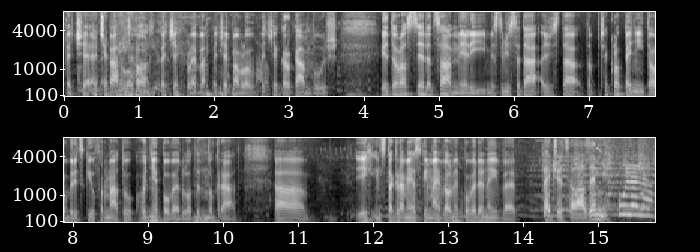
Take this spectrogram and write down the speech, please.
peče, peče, pardon, peče chleba, peče Pavlov, peče krokambuš. Je to vlastně docela milý. Myslím, že se ta, že se ta, ta překlopení toho britského formátu hodně povedlo mm-hmm. tentokrát. A jejich Instagram je hezký, mají velmi povedený web. Peče celá země. Ulala.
